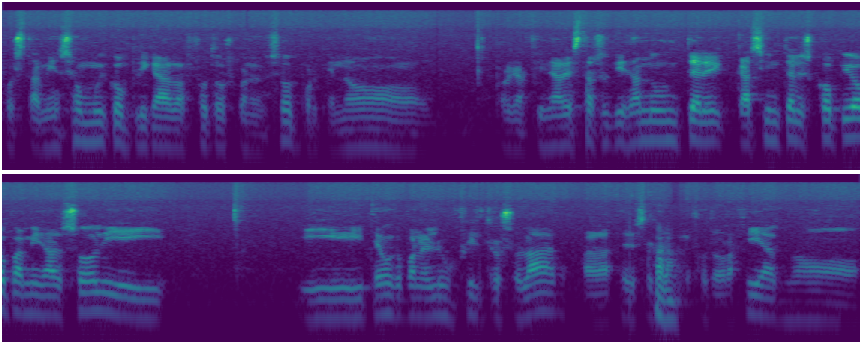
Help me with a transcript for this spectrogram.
pues también son muy complicadas las fotos con el sol, porque no, porque al final estás utilizando un casi un telescopio para mirar el sol y, y tengo que ponerle un filtro solar para hacer ese tipo de fotografías. No,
